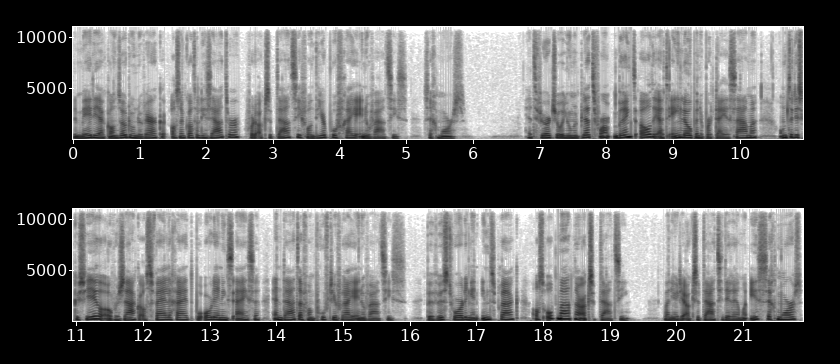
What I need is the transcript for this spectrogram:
De media kan zodoende werken als een katalysator voor de acceptatie van dierproefvrije innovaties, zegt Morse. Het Virtual Human Platform brengt al die uiteenlopende partijen samen om te discussiëren over zaken als veiligheid, beoordelingseisen en data van proefdiervrije innovaties. Bewustwording en inspraak als opmaat naar acceptatie. Wanneer die acceptatie er helemaal is, zegt Morse,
